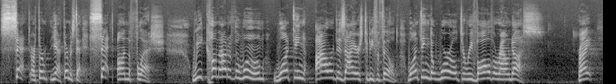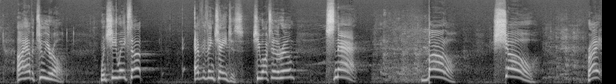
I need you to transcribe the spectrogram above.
Set, or therm, yeah, thermostat, set on the flesh. We come out of the womb wanting our desires to be fulfilled, wanting the world to revolve around us, right? I have a two year old. When she wakes up, everything changes. She walks into the room, snack, bottle, show, right?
